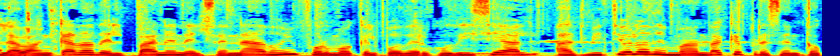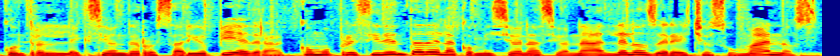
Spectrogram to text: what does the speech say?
La bancada del PAN en el Senado informó que el Poder Judicial admitió la demanda que presentó contra la elección de Rosario Piedra como presidenta de la Comisión Nacional de los Derechos Humanos.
